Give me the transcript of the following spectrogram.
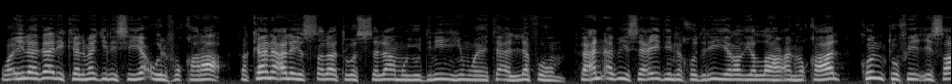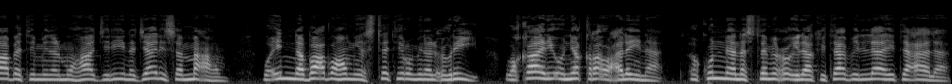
وإلى ذلك المجلس يأوي الفقراء فكان عليه الصلاة والسلام يدنيهم ويتألفهم. فعن أبي سعيد الخدري رضي الله عنه قال كنت في عصابة من المهاجرين جالسا معهم وإن بعضهم يستتر من العري وقارئ يقرأ علينا فكنا نستمع إلى كتاب الله تعالى.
